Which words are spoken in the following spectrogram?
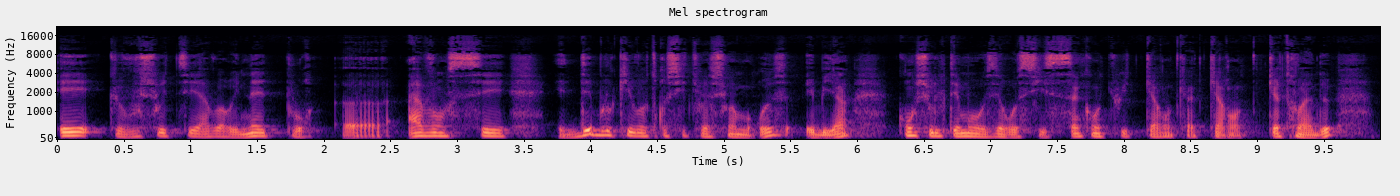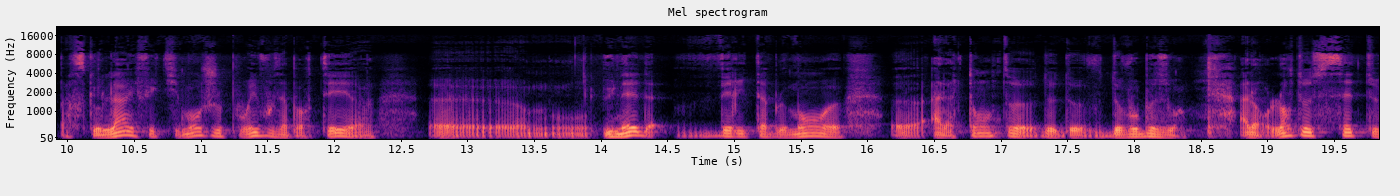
et que vous souhaitez avoir une aide pour avancer et débloquer votre situation amoureuse, eh bien, consultez-moi au 06 58 44 40 82 parce que là, effectivement, je pourrais vous apporter euh, une aide véritablement euh, euh, à l'attente de, de, de, vos besoins. Alors, lors de cette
